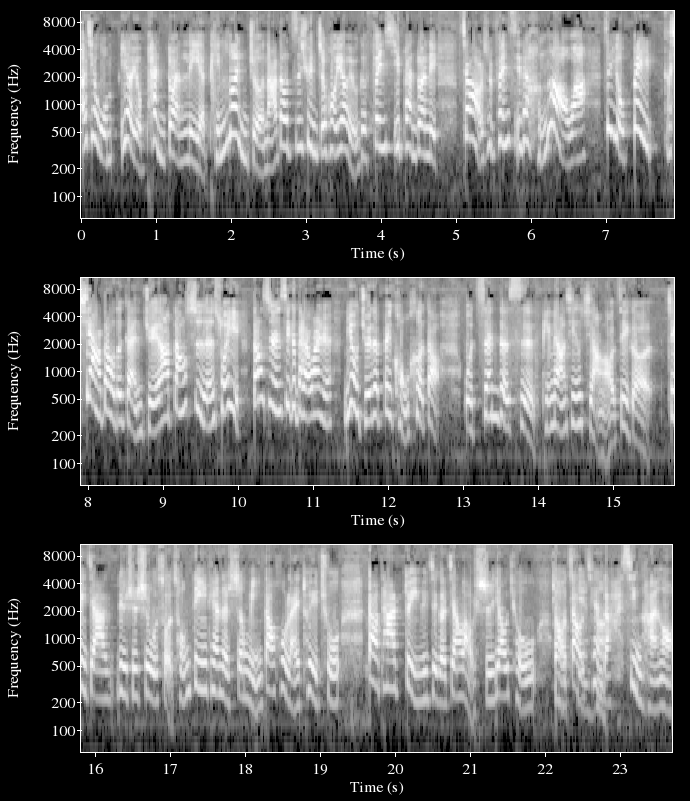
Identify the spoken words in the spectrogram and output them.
而且我们要有判断力啊！评论者拿到资讯之后要有一个分析判断力。张老师分析的很好啊，这有被吓到的感觉啊！当事人，所以当事人是一个台湾人，你有觉得被恐吓到？我真的是凭良心讲啊，这个这家律师事务所从第一天的声明到后来退出，到他对于这个姜老师要求呃道歉的信函哦，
